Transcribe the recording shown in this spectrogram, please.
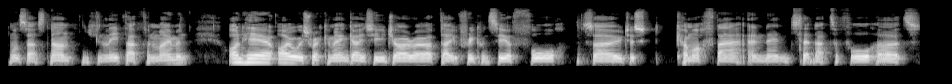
Once that's done, you can leave that for the moment. On here, I always recommend going to your gyro update frequency of 4. So just come off that and then set that to 4 hertz.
